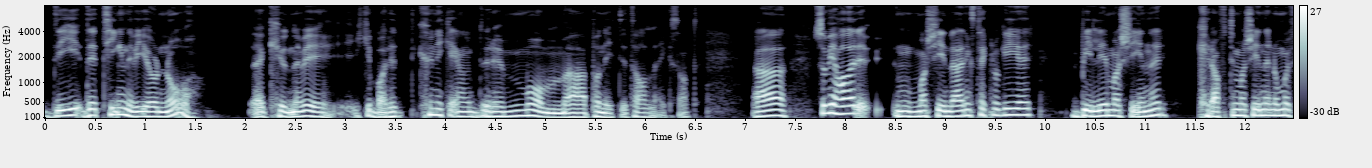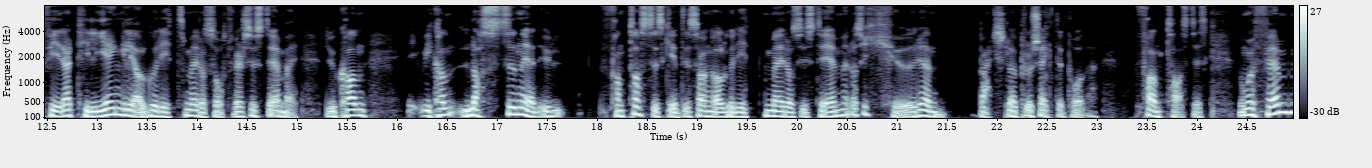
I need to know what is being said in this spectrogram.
de, de tingene vi gjør nå, kunne vi ikke bare kunne ikke engang drømme om uh, på 90-tallet. ikke sant? Uh, så vi har maskinlæringsteknologier, billige maskiner, kraftige maskiner. Nummer fire er tilgjengelige algoritmer og software-systemer. Vi kan laste ned fantastisk interessante algoritmer og systemer, og så kjøre en bachelorprosjekter på det. Fantastisk. Nummer fem,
